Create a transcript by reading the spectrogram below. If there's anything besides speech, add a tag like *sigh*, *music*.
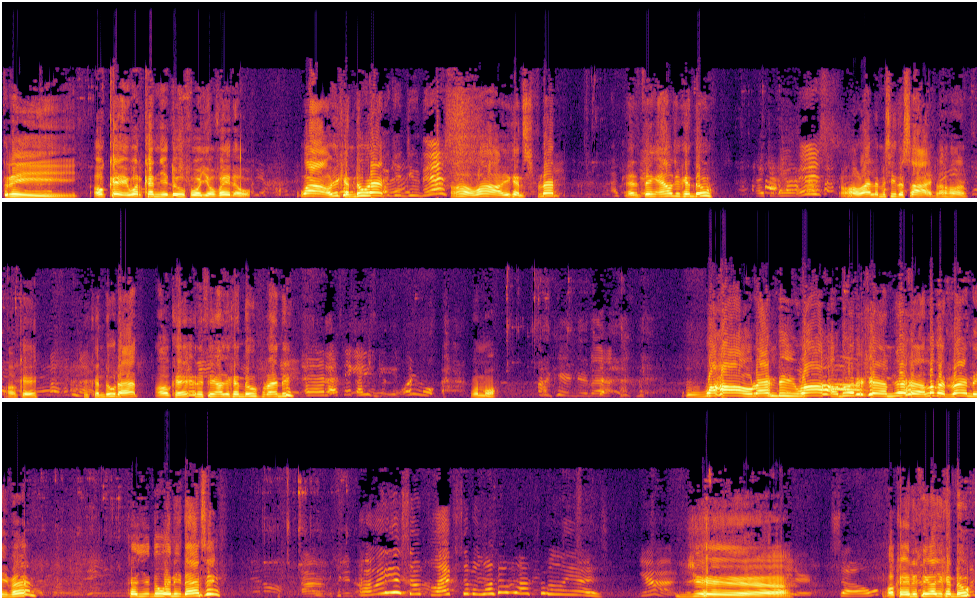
three. Okay, what can you do for your weight? Oh, wow, you can do that. I that. can do this. Oh, wow, you can split. Can Anything else you can do? I can do this. All right, let me see the side. Hold on. Okay, you can do that. Okay, anything else you can do, Randy? And I think I can do one more. One more. I can't do that. Wow, Randy, wow, do it again. Yeah, look at Randy, man. Can you do any dancing? Oh, he is so flexible. Look how flexible he is. Yeah. Yeah. So. Okay, anything else you can do?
